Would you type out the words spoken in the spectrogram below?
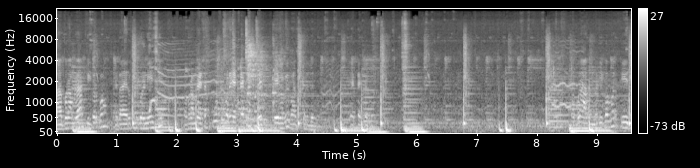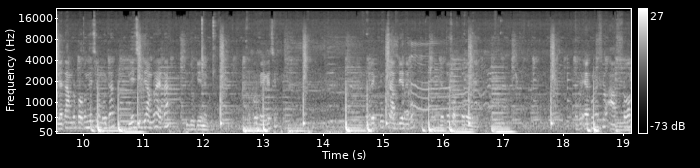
তারপর আমরা কি করব? এটা এরকম করে নিয়েছি। তারপর আমরা এটা উল্টো করে একটা করে এইভাবে ভাজ করে দেবো। একটা করে। তারপর আমরা কি করব? এই যেটা আমরা প্রথম দিয়েছিলাম, ওইটা নিয়েছি দিয়ে আমরা এটা ঢুকিয়ে নেব। তারপর হয়ে গেছে। এবার একটু চাপ দিয়ে দেবো, যত শক্ত হয়ে যায়। তারপর এখন আসলে আসল,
